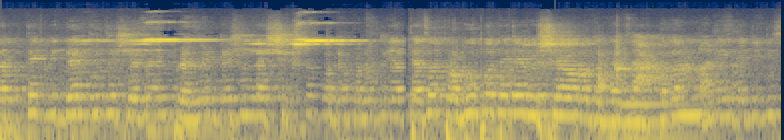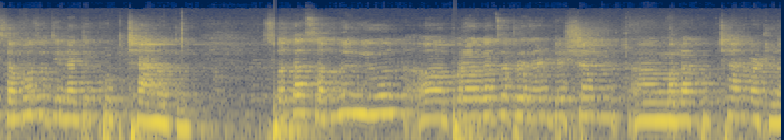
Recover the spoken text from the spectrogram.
प्रत्येक विद्यार्थ्याच्या शेजारी प्रेझेंटेशनला शिक्षक होते परंतु या- त्याचं प्रभुत्व त्याच्या विषयावर होतं. त्याचं आकलन आणि त्याची जी समज होती ना ती खूप छान होती. स्वतः समजून घेऊन प्रयोगाचं प्रेझेंटेशन मला खूप छान वाटलं.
